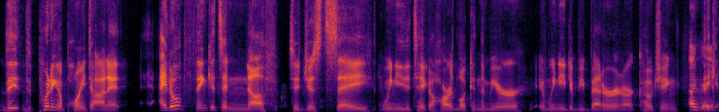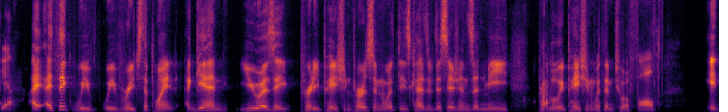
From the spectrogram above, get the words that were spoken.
the, the putting a point on it, I don't think it's enough to just say we need to take a hard look in the mirror and we need to be better in our coaching. Agreed. Like, yeah. I, I think we've we've reached the point. Again, you as a pretty patient person with these kinds of decisions, and me probably patient with him to a fault. It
